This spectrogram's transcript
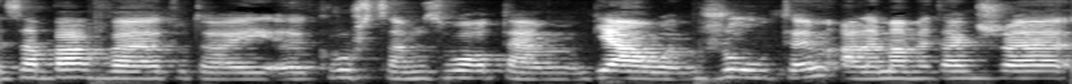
zabawę tutaj kruszcem, złotem, białym, żółtym, ale mamy także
